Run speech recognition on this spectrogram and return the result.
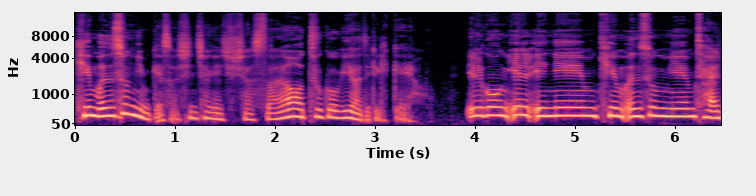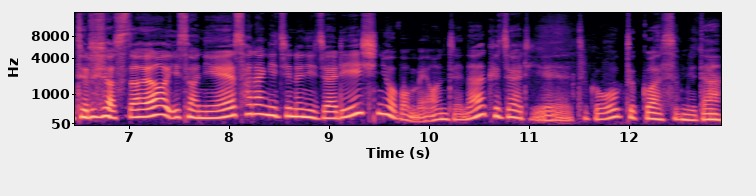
김은숙님께서 신청해 주셨어요. 두 곡 이어드릴게요. 1012님, 김은숙님 잘 들으셨어요? 이선희의 사랑이 지는 이 자리, 신효범의 언제나 그 자리에 두 곡 듣고 왔습니다.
